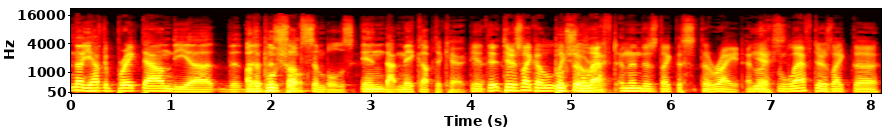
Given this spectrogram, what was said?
no. You have to break down the uh, the, the, Oh, the the, bullshit. sub symbols in that make up the character. Yeah, there- there's like a like Bullshit, the right. left, and then there's like the s- the right, and Yes. like the left there's like the,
